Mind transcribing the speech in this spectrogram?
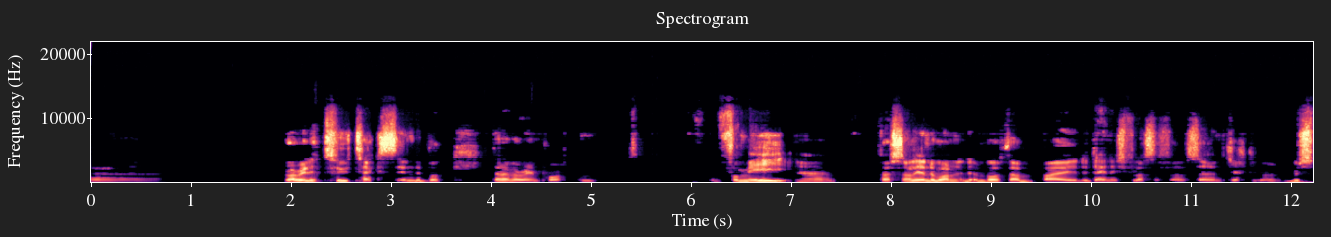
Uh, there are really two texts in the book that are very important for me uh, personally, and the one both are by the Danish philosopher Søren Kierkegaard, which,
